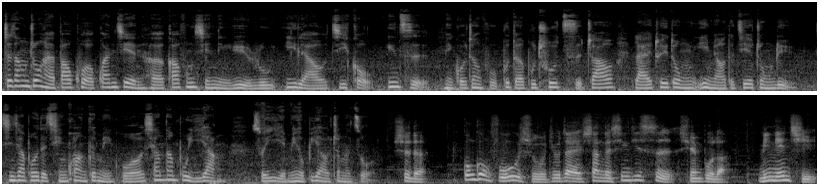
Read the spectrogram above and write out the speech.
这当中还包括关键和高风险领域，如医疗机构。因此，美国政府不得不出此招来推动疫苗的接种率。新加坡的情况跟美国相当不一样，所以也没有必要这么做。是的，公共服务署就在上个星期四宣布了。明年起，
